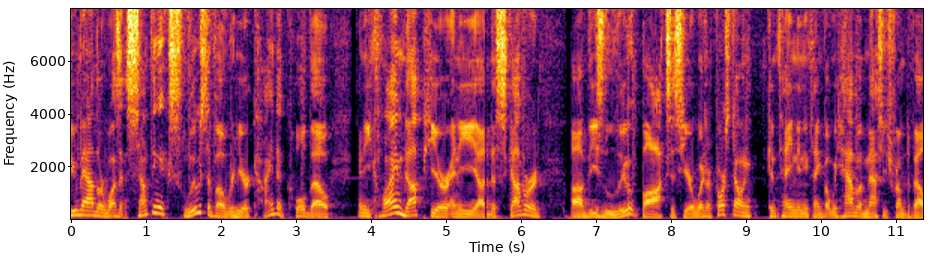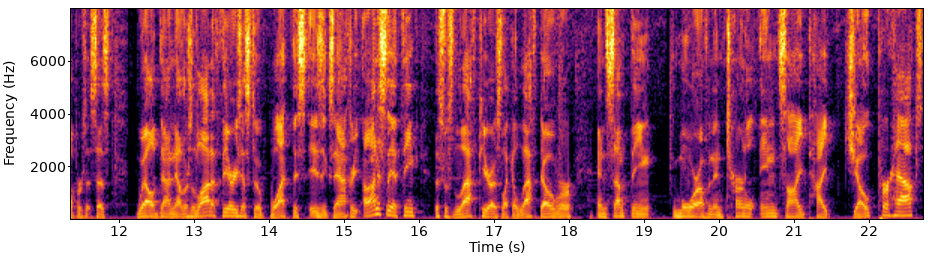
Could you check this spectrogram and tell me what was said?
Too bad there wasn't something exclusive over here. Kind of cool though. And he climbed up here and he uh, discovered uh, these loot boxes here, which of course don't contain anything, but we have a message from developers that says, well done. Now, there's a lot of theories as to what this is exactly. Honestly, I think this was left here as like a leftover and something more of an internal inside type joke, perhaps.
